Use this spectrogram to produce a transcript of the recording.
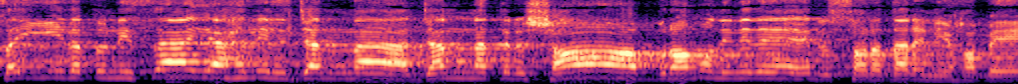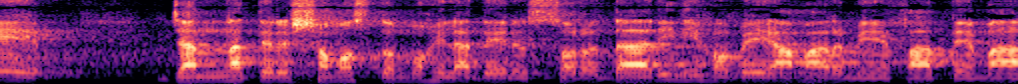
সাইয়্যিদাতু নিসাই আহলিল জান্নাহ, জান্নাতের সব রমণীদের সরদারিনী হবে। জান্নাতের সমস্ত মহিলাদের সরদারিনী হবে আমার মেয়ে ফাতেমা।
